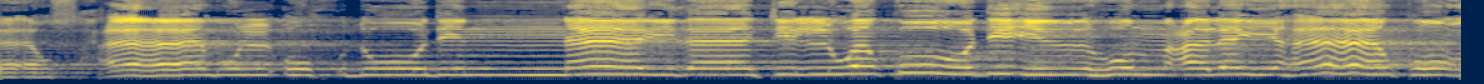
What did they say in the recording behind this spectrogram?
أصحاب الأخدود النار ذات الوقود إذ هم عليها قعود.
